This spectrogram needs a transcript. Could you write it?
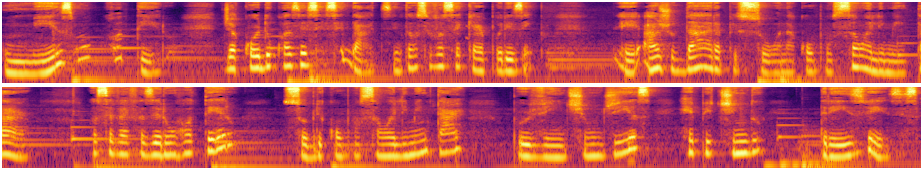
o mesmo roteiro de acordo com as necessidades. Então, se você quer, por exemplo, é, ajudar a pessoa na compulsão alimentar, você vai fazer um roteiro sobre compulsão alimentar por 21 dias, repetindo três vezes,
